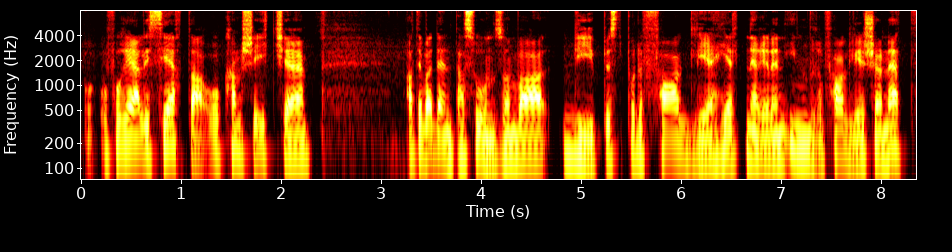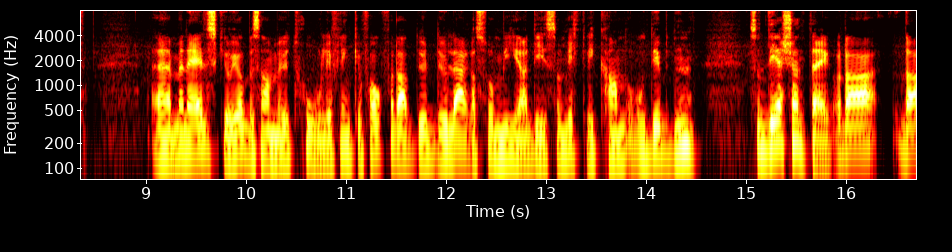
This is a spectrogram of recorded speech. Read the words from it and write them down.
å få realisert, da, og kanskje ikke at jeg var den personen som var dypest på det faglige, helt ned i den indre faglige skjønnhet. Eh, men jeg elsker jo å jobbe sammen med utrolig flinke folk, for du, du, lærer så mye av de som virkelig kan og dybden. Så det skjønte jeg, og da, da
